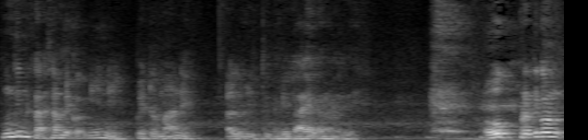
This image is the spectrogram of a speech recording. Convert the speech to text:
mungkin gak sampai kok ngene, beda maneh alur itu. Lebih baik kan berarti. Oh, berarti kon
